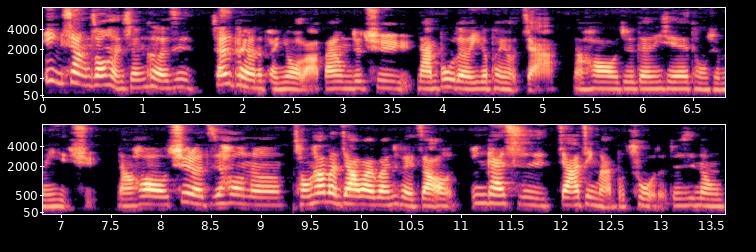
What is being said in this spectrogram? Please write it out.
印象中很深刻的是，算是朋友的朋友啦，反正我们就去南部的一个朋友家，然后就跟一些同学们一起去。然后去了之后呢，从他们家外观就可以知道，应该是家境蛮不错的，就是那种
